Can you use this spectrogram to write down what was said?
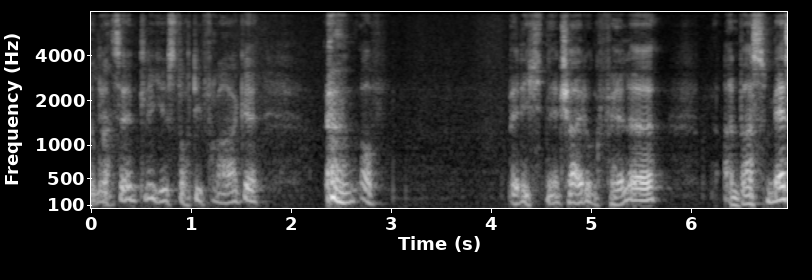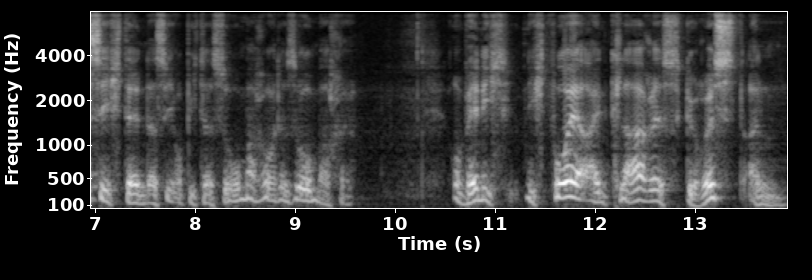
letztendlich ist doch die Frage, ob, wenn ich eine Entscheidung fälle, an was messe ich denn, dass ich, ob ich das so mache oder so mache. Und wenn ich nicht vorher ein klares Gerüst an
